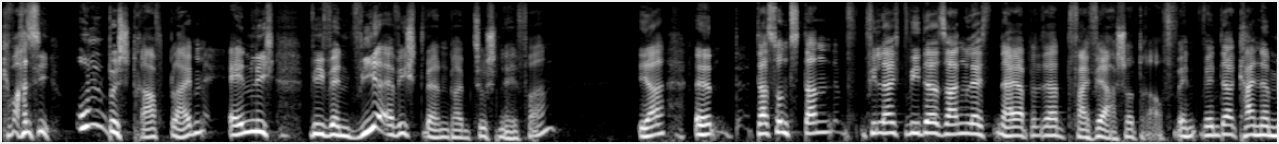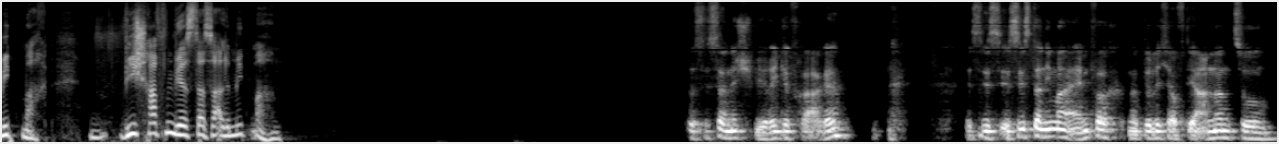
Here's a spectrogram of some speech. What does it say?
quasi unbestraft bleiben, ähnlich wie wenn wir erwischt werden beim zu schnell fahren? Ja, äh, dass uns dann vielleicht wieder sagen lässt, naja, da pfeife ja schon drauf, wenn, wenn da keiner mitmacht. Wie schaffen wir es, dass alle mitmachen? Das ist eine schwierige Frage es ist, es ist dann immer einfach, natürlich auf die anderen zu,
